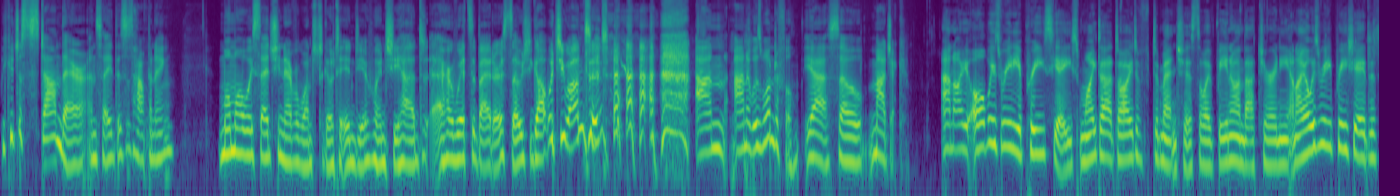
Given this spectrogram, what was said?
we could just stand there and say, This is happening. Mum always said she never wanted to go to India when she had her wits about her, so she got what she wanted, and and it was wonderful. Yeah, so magic. And I always really appreciate, my dad died of dementia, so I've been on that journey. And I always really appreciated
